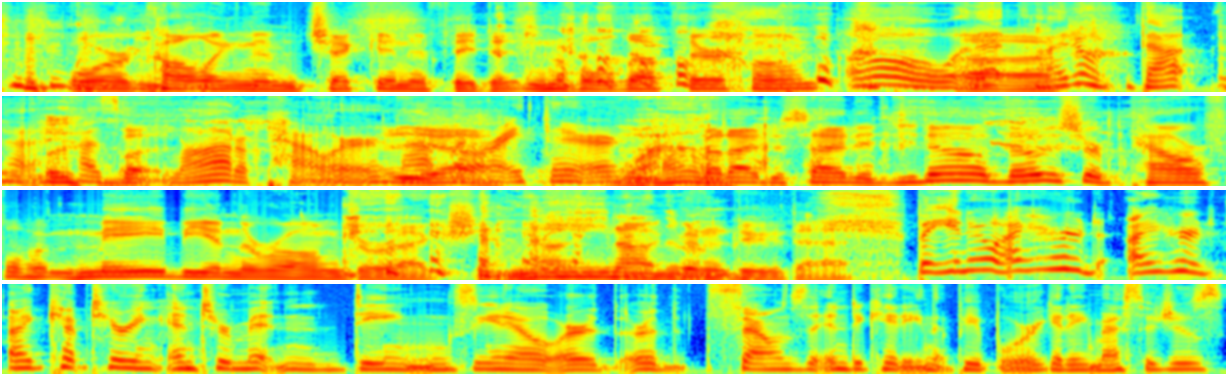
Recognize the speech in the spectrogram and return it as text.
or calling them chicken if they didn't hold up their phone. Oh, that, uh, I don't. That that has a lot of power. That yeah. one right there. Wow. But I decided, you know, those are powerful, but maybe in the wrong direction. not Maybe not going to do that. But you know, I heard, I heard, I kept hearing intermittent dings, you know, or or sounds indicating that people were getting messages.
